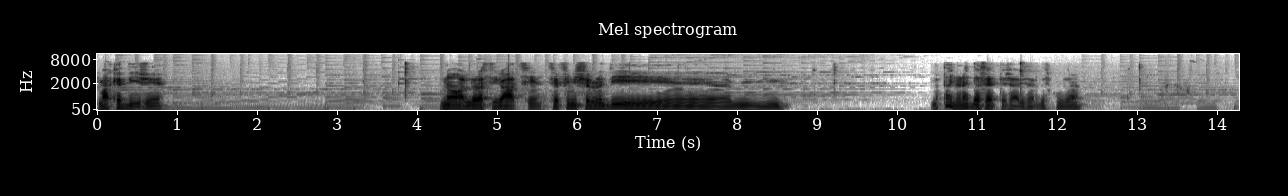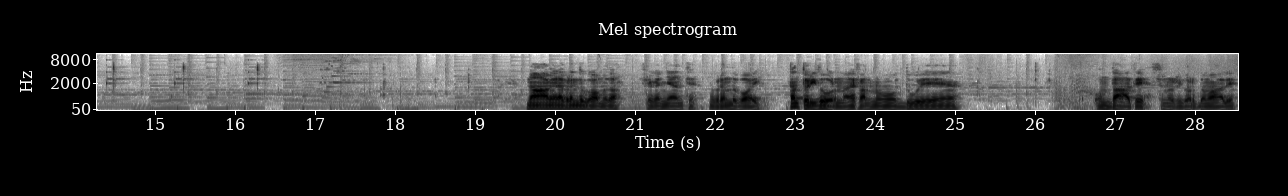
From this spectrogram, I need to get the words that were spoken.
Ma che dici? No, allora sti cazzi. Se finisce lunedì... Ma poi non è da 7 Charizard, scusa? No, me la prendo comoda. Frega niente, lo prendo poi. Tanto ritorna, eh, fanno due ondate, se non ricordo male.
